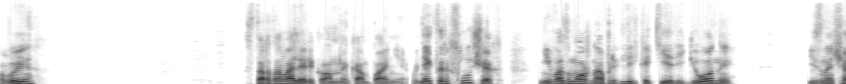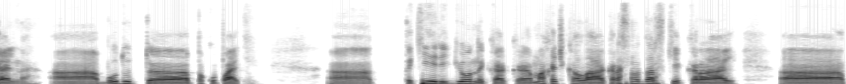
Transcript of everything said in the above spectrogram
вы стартовали рекламные кампании, в некоторых случаях невозможно определить, какие регионы изначально а, будут а, покупать. А, такие регионы, как э, Махачкала, Краснодарский край, а,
